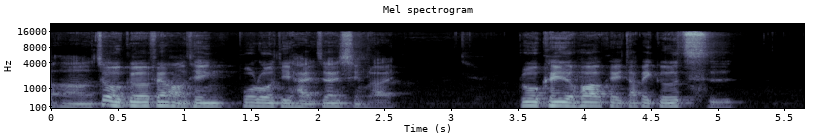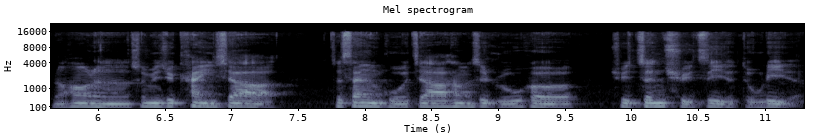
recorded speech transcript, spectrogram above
呃，这首歌非常好听，《波罗的海再醒来》。如果可以的话，可以搭配歌词，然后呢，顺便去看一下这三个国家他们是如何去争取自己的独立的。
